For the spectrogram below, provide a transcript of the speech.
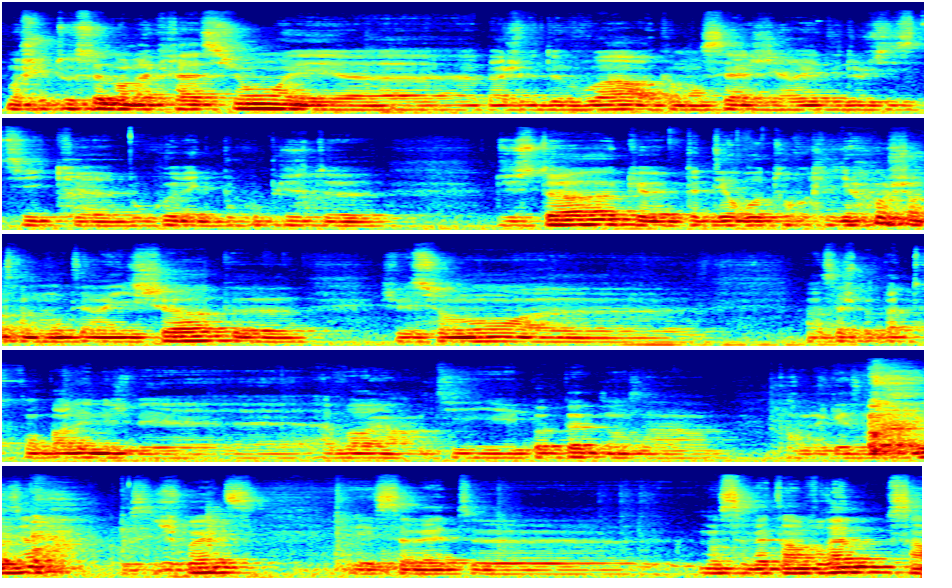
moi, je suis tout seul dans la création et euh, bah, je vais devoir commencer à gérer des logistiques euh, beaucoup, avec beaucoup plus de, du stock, euh, peut-être des retours clients. je suis en train de monter un e-shop. je vais sûrement. ça, je peux pas trop en parler, mais je vais avoir un petit pop-up dans un, un magasin parisien. C'est chouette. Et ça va être. Ça va être un vrai, ça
